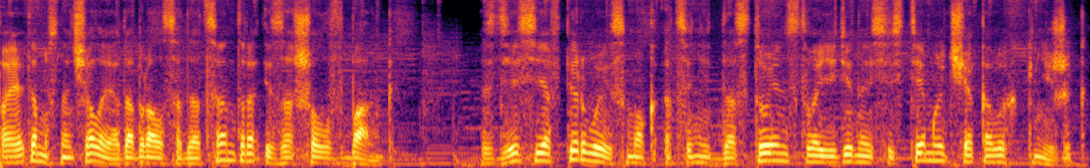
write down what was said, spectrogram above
Поэтому сначала я добрался до центра и зашел в банк. Здесь я впервые смог оценить достоинство единой системы чековых книжек.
